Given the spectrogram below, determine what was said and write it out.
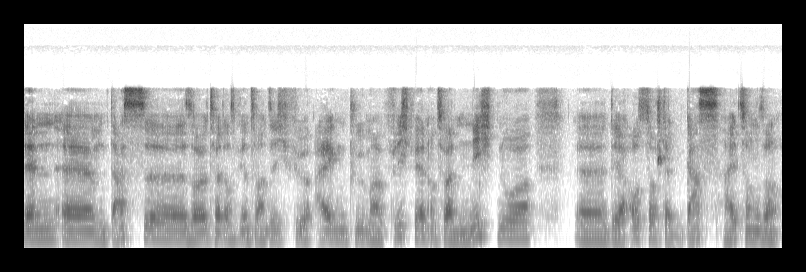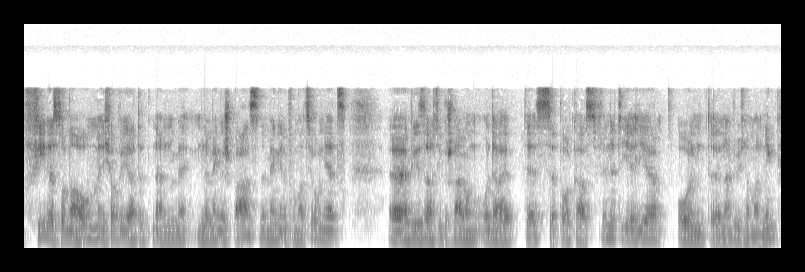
denn ähm, das äh, soll 2024 für Eigentümer Pflicht werden und zwar nicht nur äh, der Austausch der Gasheizung, sondern auch vieles drumherum. Ich hoffe, ihr hattet eine, eine Menge Spaß, eine Menge Informationen jetzt. Äh, wie gesagt, die Beschreibung unterhalb des Podcasts findet ihr hier und äh, natürlich nochmal einen Link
